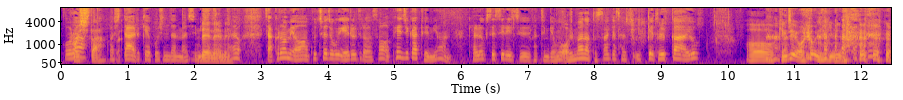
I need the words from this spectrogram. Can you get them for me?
거라 것이다. 것이다 이렇게 보신다는 말씀이시잖아요. 자 그러면 구체적으로 예를 들어서 폐지가 되면 갤럭시 시리즈 같은 경우 얼마나 더 싸게 살 수 있게 될까요? 어, 굉장히 어려운 얘기입니다. 네.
